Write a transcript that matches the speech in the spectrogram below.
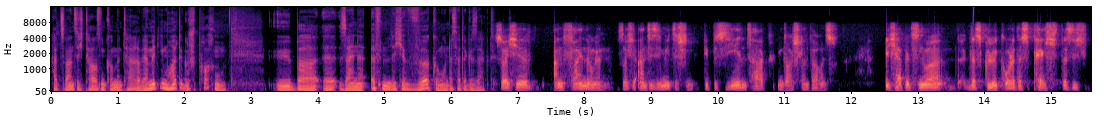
Hat 20.000 Kommentare. Wir haben mit ihm heute gesprochen über äh, seine öffentliche Wirkung. Und das hat er gesagt. Solche Anfeindungen, solche antisemitischen, gibt es jeden Tag in Deutschland bei uns. Ich habe jetzt nur das Glück oder das Pech, dass ich,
